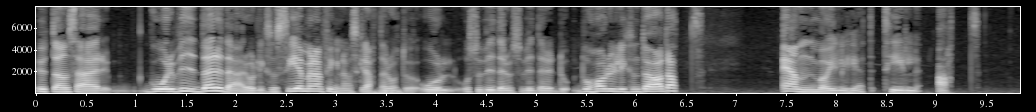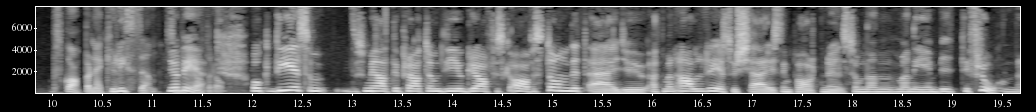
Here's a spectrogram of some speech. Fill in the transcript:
Utan så här, går vidare där och liksom ser mellan fingrarna och skrattar åt det och, och så vidare och så vidare. Då, då har du liksom dödat en möjlighet till att skapa den här kulissen som Jag vet. Och det som, som jag alltid pratar om, det geografiska avståndet är ju att man aldrig är så kär i sin partner som när man är en bit ifrån.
